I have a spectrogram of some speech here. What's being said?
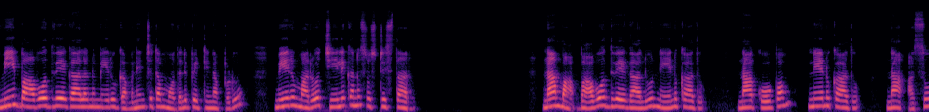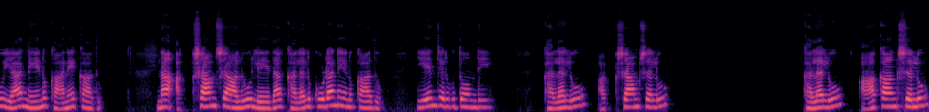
మీ భావోద్వేగాలను మీరు గమనించటం మొదలుపెట్టినప్పుడు, మీరు మరో చీలికను సృష్టిస్తారు. నా మా భావోద్వేగాలు నేను కాదు. నా కోపం నేను కాదు. నా అసూయ నేను కానే కాదు. నా అక్షాంశాలు లేదా కళలు కూడా నేను కాదు. ఏం జరుగుతోంది? కళలు అక్షాంశలు కళలు ఆకాంక్షలు,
